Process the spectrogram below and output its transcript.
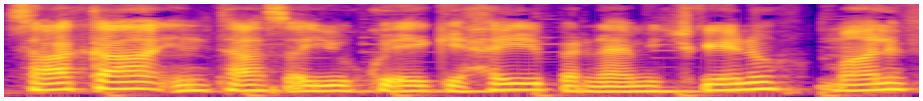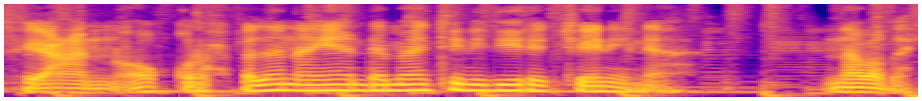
saaka intaas ayuu ku eegyahay barnaamijkeenu maalin fiican oo qurux badan ayaan dhammaantiin idiin rajaynaynaa. Nabaday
